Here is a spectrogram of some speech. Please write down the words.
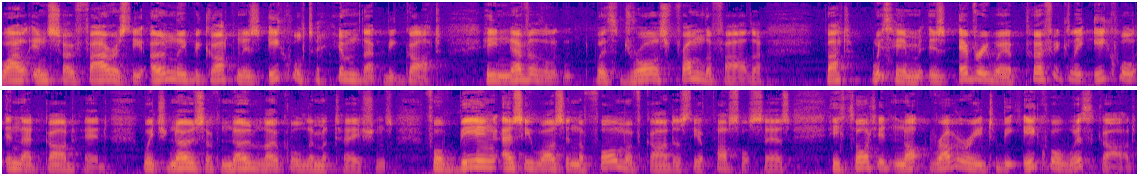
while in so far as the only begotten is equal to him that begot, he never withdraws from the Father, but with him is everywhere perfectly equal in that Godhead, which knows of no local limitations. For being as he was in the form of God, as the Apostle says, he thought it not robbery to be equal with God.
